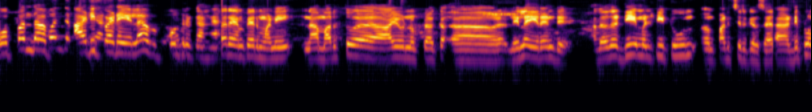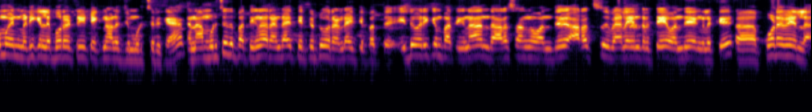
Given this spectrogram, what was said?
ஒப்பந்த அடிப்படையில போட்டிருக்காங்க. சார் என் பேர் மணி. நான் மருத்துவ ஆய்வு நிலை இரண்டு அதாவது டிஎம்எல்டி டூ படிச்சிருக்கேன் sir. Diploma in medical laboratory technology முடிச்சிருக்கேன். நான் முடிச்சது பார்த்தீங்கன்னா ரெண்டாயிரத்தி எட்டு டு ரெண்டாயிரத்தி பத்து. இது வரைக்கும் பார்த்தீங்கன்னா இந்த அரசாங்கம் வந்து அரசு வேலைன்றதே வந்து எங்களுக்கு போடவே இல்லை.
